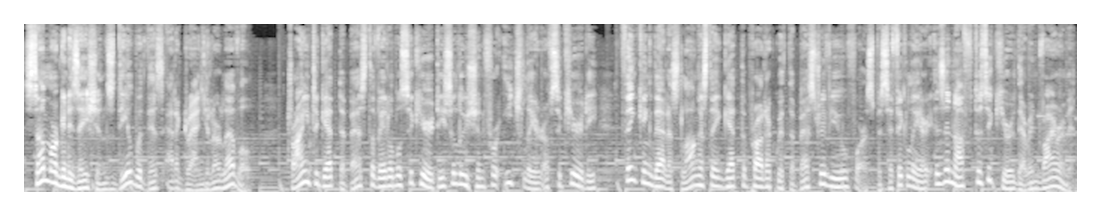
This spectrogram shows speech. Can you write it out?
Some organizations deal with this at a granular level, trying to get the best available security solution for each layer of security, thinking that as long as they get the product with the best review for a specific layer is enough to secure their environment.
